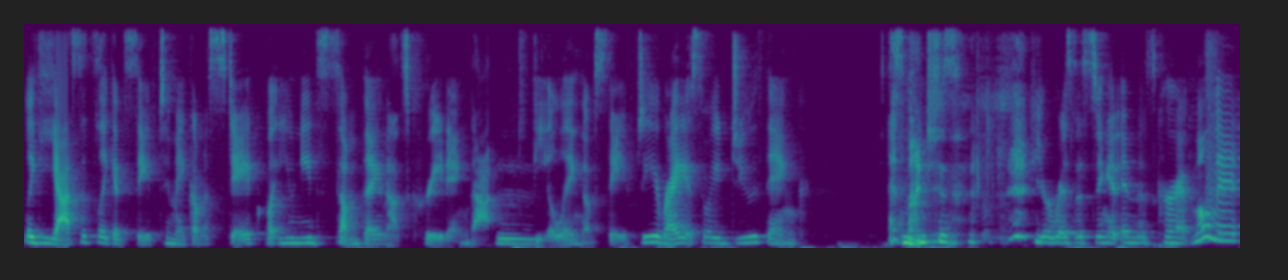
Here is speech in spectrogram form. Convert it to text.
like yes it's like it's safe to make a mistake but you need something that's creating that Mm. feeling of safety, right? So I do think as much as you're resisting it in this current moment,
